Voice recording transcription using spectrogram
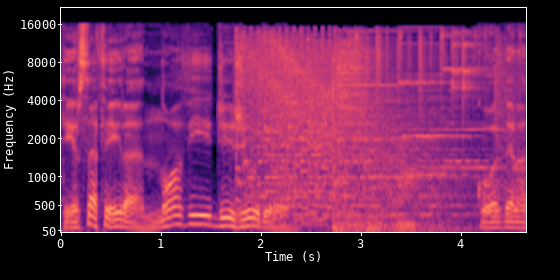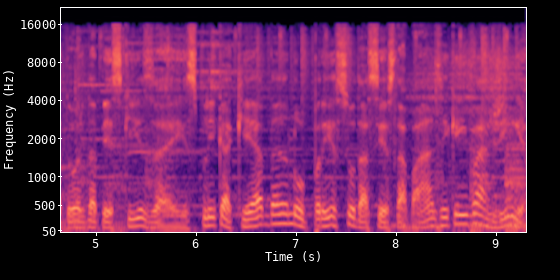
Terça-feira, 9 de julho. Coordenador da pesquisa explica a queda no preço da cesta básica em Varginha.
